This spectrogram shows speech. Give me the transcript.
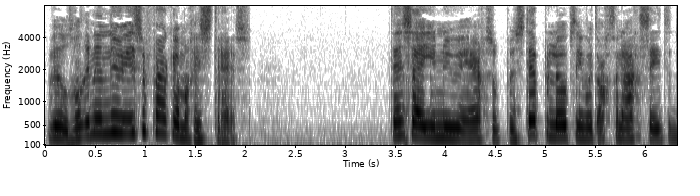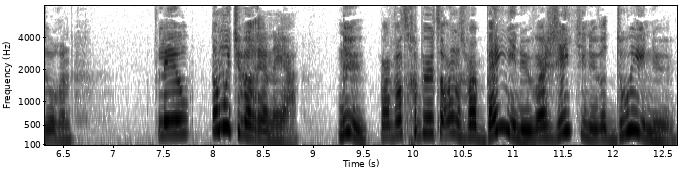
wilt. Want in het nu is er vaak helemaal geen stress. Tenzij je nu ergens op een steppen loopt en je wordt achterna gezeten door een leeuw, dan moet je wel rennen, ja. Nu, maar wat gebeurt er anders? Waar ben je nu? Waar zit je nu? Wat doe je nu?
